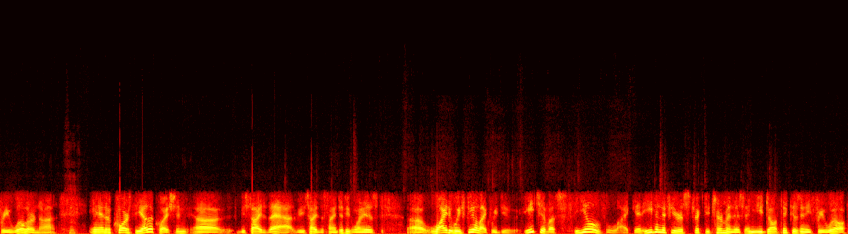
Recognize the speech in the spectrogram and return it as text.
free will or not. Hmm. And of course, the other question, uh, besides that, besides the scientific one, is uh, why do we feel like we do? Each of us feels like it, even if you're a strict determinist and you don't think there's any free will.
